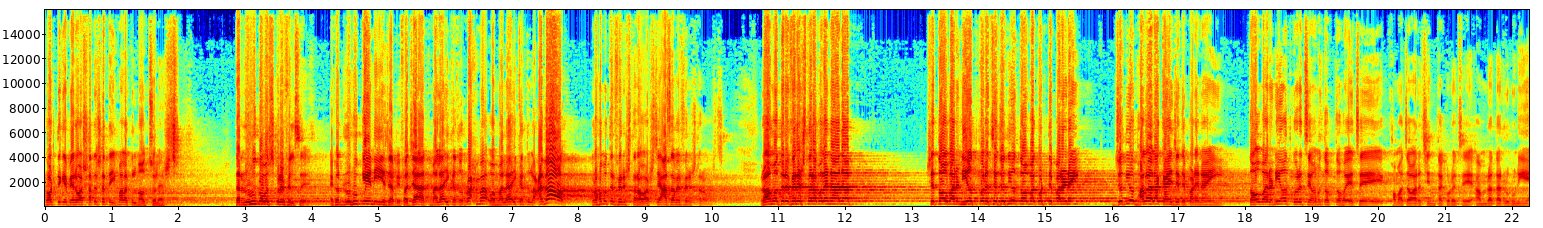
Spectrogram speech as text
ঘর থেকে বেরোয়ার সাথে সাথেই মালাকুল মাউত চলে আসছে। তার রুহু কবজ করে ফেলছে। এখন রুহুকে নিয়ে যাবে। ফাজাত মালাইকাতুর রাহমা ওয়া মালাইকাতুল আযাব। রহমতের ফেরেশতারাও আসছে, আযাবের ফেরেশতারাও আসছে। রহমতের ফেরেশতারা বলে, না না সে তওবার নিয়ত করেছে, যদিও তওবা করতে পারে নাই, যদিও ভালো এলাকায় যেতে পারে নাই, তওবার নিয়ত করেছে, অনুতপ্ত হয়েছে, ক্ষমা চাওয়ার চিন্তা করেছে, আমরা তার রুহু নিয়ে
